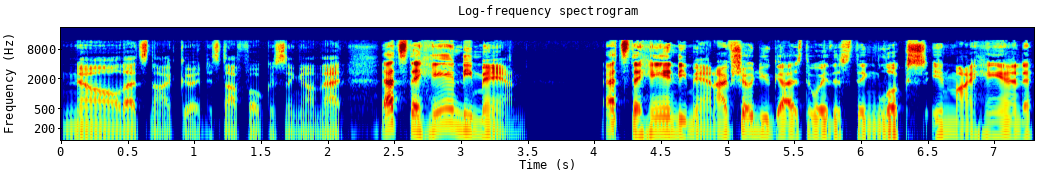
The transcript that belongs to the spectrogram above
No, that's not good. It's not focusing on that. That's the handyman. That's the handyman. I've showed you guys the way this thing looks in my hand.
